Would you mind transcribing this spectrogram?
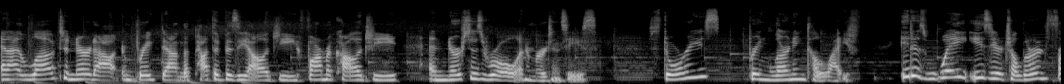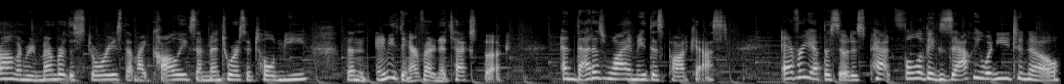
and I love to nerd out and break down the pathophysiology, pharmacology, and nurses' role in emergencies. Stories bring learning to life it is way easier to learn from and remember the stories that my colleagues and mentors have told me than anything I've read in a textbook. And that is why I made this podcast. Every episode is packed full of exactly what you need to know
